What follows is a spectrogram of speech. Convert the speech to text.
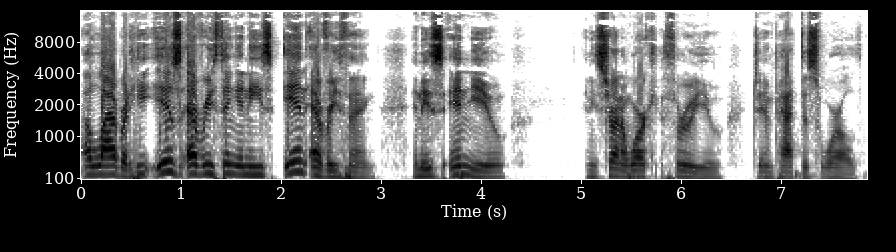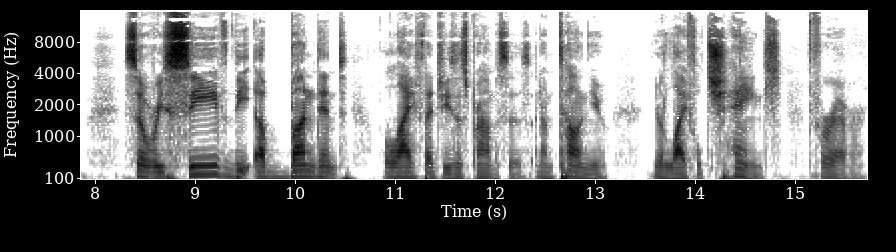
elaborate. He is everything and He's in everything. And He's in you and He's trying to work through you to impact this world. So receive the abundant life that Jesus promises. And I'm telling you, your life will change forever.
